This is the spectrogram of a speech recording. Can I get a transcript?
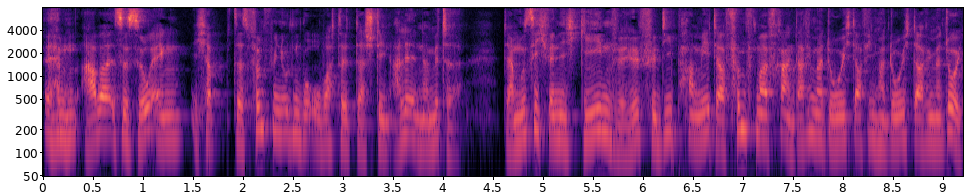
Ähm, aber es ist so eng. Ich habe das fünf Minuten beobachtet, da stehen alle in der Mitte. Da muss ich, wenn ich gehen will, für die paar Meter fünfmal fragen, darf ich mal durch, darf ich mal durch, darf ich mal durch.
